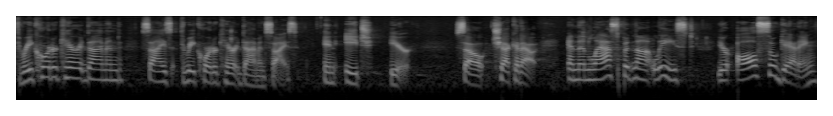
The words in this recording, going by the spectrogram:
Three quarter carat diamond size, three quarter carat diamond size in each ear. So check it out. And then last but not least, you're also getting,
